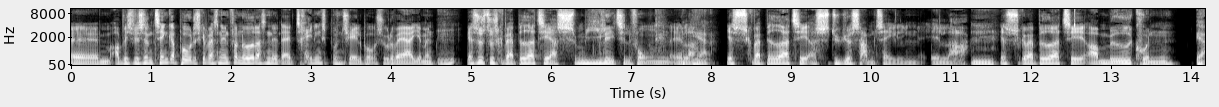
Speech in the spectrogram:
Øhm, og hvis vi sådan tænker på, at det skal være sådan inden for noget, der er sådan lidt af et træningspotentiale på, så kunne det være, jamen, Mm-hmm. jeg synes, du skal være bedre til at smile i telefonen, eller Ja. jeg synes, du skal være bedre til at styre samtalen, eller Mm. jeg synes, du skal være bedre til at møde kunden. Ja.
